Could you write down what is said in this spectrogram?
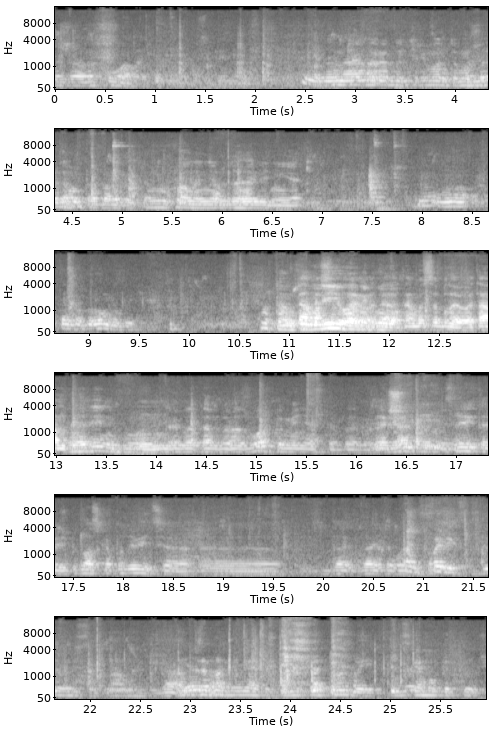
Ми ж рахували. Ні, ну, Там на- треба робити ремонт, тому що там, Ремонт треба робити. там опалення взагалі ніяке. ну, воно треба кругом робити. Ну Ну, там там взагалі не да, було. там особливо. Там Взагалі не було. Мгм. Треба там розводку міняти. Якщо- Сергій Вікторович, будь ласка, подивіться, е, дай- дайте ваші Там Фелікс дивився з нами. Да, Там я треба знаю. міняти там труби і схему підключення.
